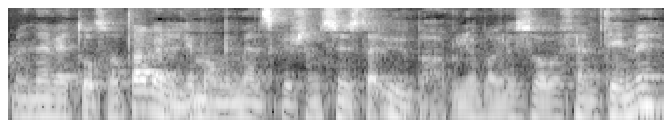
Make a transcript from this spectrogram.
Men jeg vet også at det er veldig mange mennesker som syns det er ubehagelig å bare sove fem timer.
